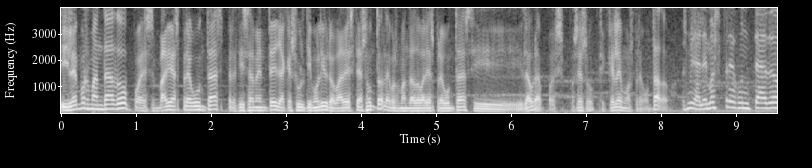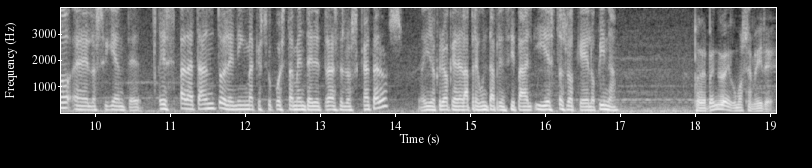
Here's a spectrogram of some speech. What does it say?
Y le hemos mandado pues varias preguntas precisamente, ya que su último libro va de este asunto, le hemos mandado varias preguntas y, y Laura, pues pues eso, ¿qué, qué le hemos preguntado? Pues mira, le hemos preguntado eh, lo siguiente. ¿Es para tanto el enigma que supuestamente hay detrás de los cátaros? Yo creo que era la pregunta principal y esto es lo que él opina. Pues depende de cómo se mire.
